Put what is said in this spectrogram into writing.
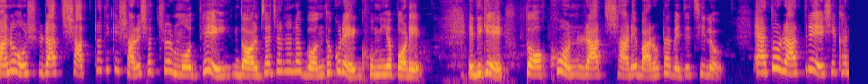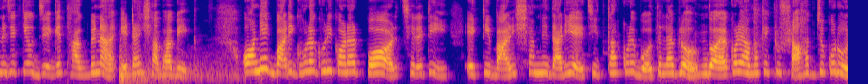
মানুষ রাত সাতটা থেকে সাড়ে সাতটার মধ্যেই দরজা জানালা বন্ধ করে ঘুমিয়ে পড়ে। এদিকে তখন রাত সাড়ে বারোটা বেজেছিল। এত রাত্রে সেখানে যে কেউ জেগে থাকবে না, এটাই স্বাভাবিক। অনেক বাড়ি ঘোরাঘুরি করার পর ছেলেটি একটি বাড়ির সামনে দাঁড়িয়ে চিৎকার করে বলতে লাগল দয়া করে আমাকে একটু সাহায্য করুন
